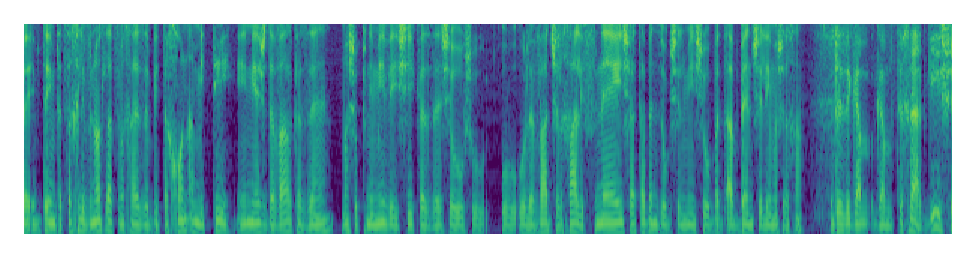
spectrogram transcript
אם אתה, אם אתה צריך לבנות לעצמך איזה ביטחון אמיתי, אם יש דבר כזה, משהו פנימי ואישי כזה, שהוא, שהוא הוא, הוא לבד שלך לפני שאתה בן זוג של מישהו, הבן של אימא שלך. וזה גם, גם צריך להדגיש ש,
